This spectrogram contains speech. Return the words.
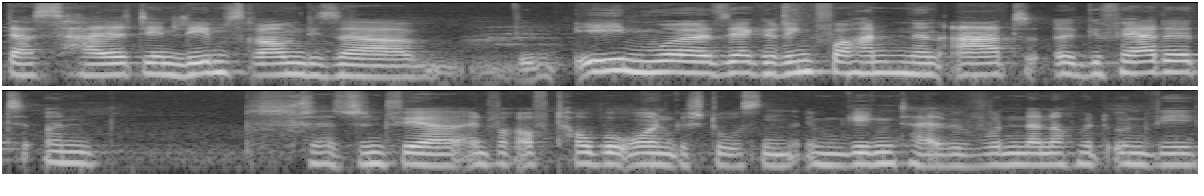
das halt den Lebensraum dieser eh nur sehr gering vorhandenen Art äh, gefährdet. Und da sind wir einfach auf taube Ohren gestoßen. Im Gegenteil, wir wurden dann noch mit irgendwie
